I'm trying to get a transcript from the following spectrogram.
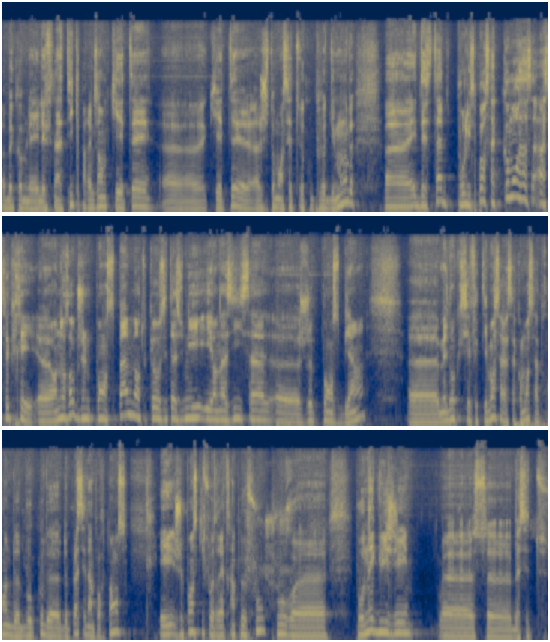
euh, ben, comme les, les Fnatic par exemple, qui étaient, qui étaient justement à cette Coupe du Monde. Et des stades pour l'e-sport, ça commence à, à se créer. En Europe, je ne pense pas, mais en tout cas aux États-Unis et en Asie, ça, je pense bien. Euh, mais donc, effectivement, ça, commence à prendre beaucoup de, place et d'importance. Et je pense qu'il faudrait être un peu fou pour, euh, pour négliger euh, bah, cette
